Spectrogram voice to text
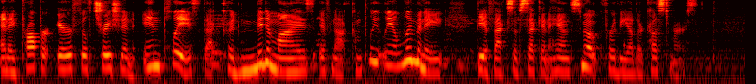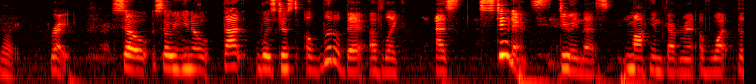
and a proper air filtration in place that could minimize if not completely eliminate the effects of secondhand smoke for the other customers Right. Right. So so you know that was just a little bit of like as students doing this mocking the government of what the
